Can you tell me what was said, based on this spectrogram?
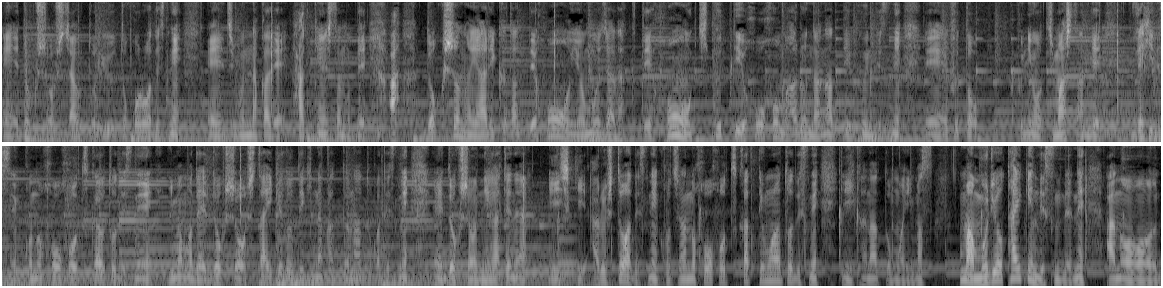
え読書をしちゃうというところをですね、え自分の中で発見したので、あ、読書のやり方って本を読むじゃなくて本を聞くっていう方法もあるんだなっていうふうにですね、えー、ふと腑に落ちましたんで、ぜひですね、この方法を使うとですね、今まで読書をしたいけどできなかったなとかですね、え、読書苦手な意識ある人はですね、こちらの方法を使ってもらうとですね、いいかなと思います。まあ、無料体験ですんでね、あのー、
